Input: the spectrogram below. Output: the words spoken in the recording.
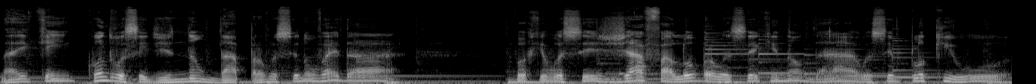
né? E quem, quando você diz não dá para você, não vai dar. Porque você já falou para você que não dá, você bloqueou.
